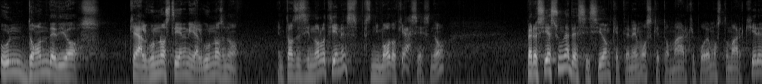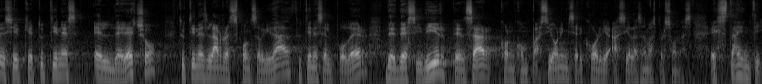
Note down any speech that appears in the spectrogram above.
un don de Dios, que algunos tienen y algunos no, entonces si no lo tienes, pues ni modo, ¿qué haces? ¿No? Pero si es una decisión que tenemos que tomar, que podemos tomar, quiere decir que tú tienes el derecho, tú tienes la responsabilidad, tú tienes el poder de decidir pensar con compasión y misericordia hacia las demás personas. Está en ti,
